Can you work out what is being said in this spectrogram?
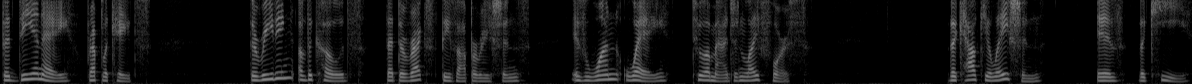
the DNA replicates. The reading of the codes that directs these operations is one way to imagine life force. The calculation is the key.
